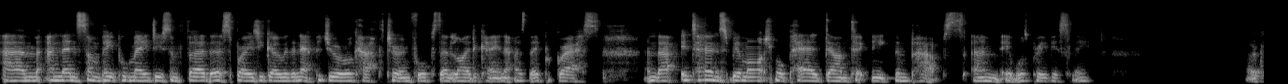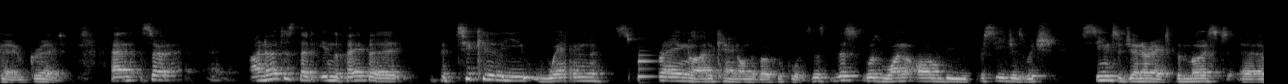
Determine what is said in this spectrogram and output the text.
Um, and then some people may do some further sprays you go with an epidural catheter and 4% lidocaine as they progress. And that it tends to be a much more pared down technique than perhaps um, it was previously. Okay, great. And so I noticed that in the paper, particularly when spraying lidocaine on the vocal cords. This, this was one of the procedures which seemed to generate the most uh,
